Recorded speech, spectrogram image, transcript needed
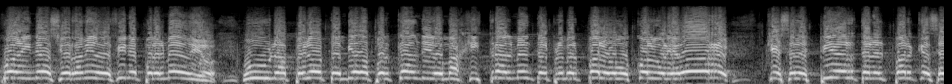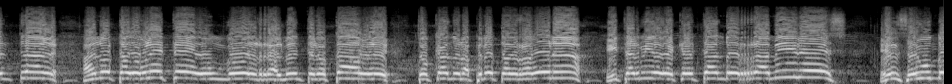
Juan Ignacio Ramírez define por el medio. Una pelota enviada por Cándido magistralmente el primer palo, lo buscó el goleador que se despierta en el Parque Central, anota doblete, un gol realmente notable, tocando una pelota de Rabona y termina decretando Ramírez el segundo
